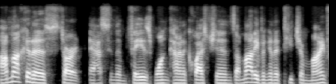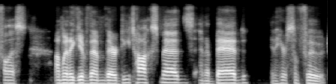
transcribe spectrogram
i'm not going to start asking them phase one kind of questions i'm not even going to teach them mindfulness i'm going to give them their detox meds and a bed and here's some food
